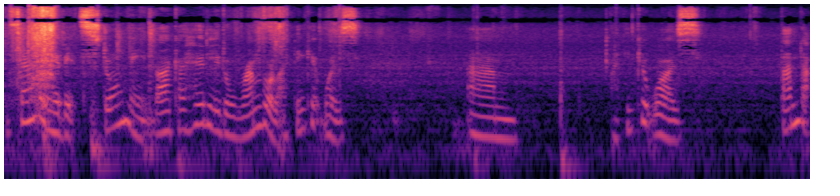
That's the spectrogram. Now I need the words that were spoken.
It's sounding a bit stormy, like I heard a little rumble. I think it was um, I think it was thunder.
